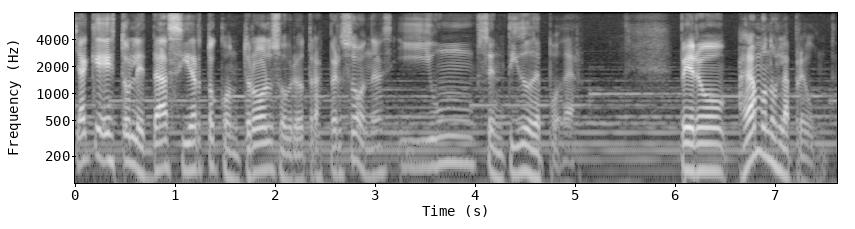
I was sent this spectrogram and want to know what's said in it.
ya que esto les da cierto control sobre otras personas y un sentido de poder. Pero hagámonos la pregunta,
